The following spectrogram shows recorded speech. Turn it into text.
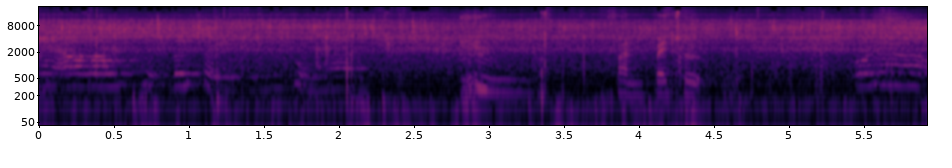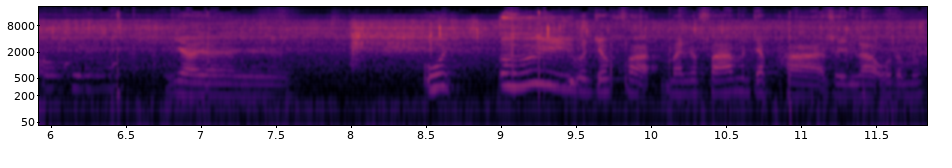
นายเอาเราไปใส่ถุงนะ ปั่นไปเถอะโอ้ยโอเคนะอย่าอย่าอย่าอย่าอย่าอุ้ยเอ้ยมันจะฝ่ามันจะฟ้ามันจะผ่าใส่เราแต่มัน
